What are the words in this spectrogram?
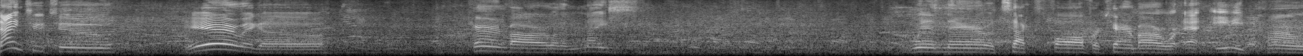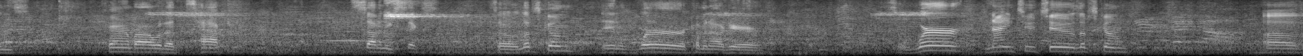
922. Here we go. Karen Bauer with a nice win there with Tech Fall for Karen Bauer. We're at 80 pounds. Karen Bauer with a Tech 76. So Lipscomb and We're coming out here. So we're 922 Lipscomb of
